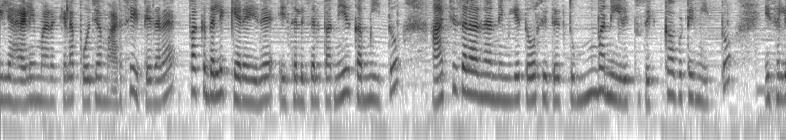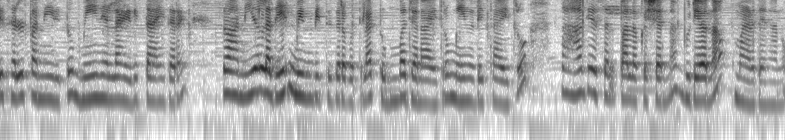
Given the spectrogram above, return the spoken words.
ಇಲ್ಲಿ ಹಳ್ಳಿ ಮರಕ್ಕೆಲ್ಲ ಪೂಜೆ ಮಾಡಿಸಿ ಇಟ್ಟಿದ್ದಾರೆ. ಪಕ್ಕದಲ್ಲಿ ಕೆರೆ ಇದೆ, ಈ ಸಲ ಸ್ವಲ್ಪ ನೀರು ಕಮ್ಮಿ ಇತ್ತು. ಆಚೆ ಸಲ ನಾನು ನಿಮಗೆ ತೋರಿಸಿದ್ದೆ, ತುಂಬ ನೀರಿತ್ತು, ಸಿಕ್ಕಾಪಟ್ಟೆ ನೀರಿತ್ತು. ಈ ಸಲ ಸ್ವಲ್ಪ ನೀರಿತ್ತು, ಮೀನೆಲ್ಲ ಹಿಡಿತಾ ಇದ್ದಾರೆ. ಸೊ ಆ ನೀರಲ್ಲಿ ಅದೇನು ಮೀನು ಹಿಡಿತಿದ್ದಾರೋ ಗೊತ್ತಿಲ್ಲ, ತುಂಬ ಜನ ಇದ್ದರು ಮೀನು ಹಿಡಿತಾ ಇದ್ರು. ಸೊ ಹಾಗೆ ಸ್ವಲ್ಪ ಲೊಕೇಶನ್ನ ವಿಡಿಯೋನ ಮಾಡಿದೆ ನಾನು.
